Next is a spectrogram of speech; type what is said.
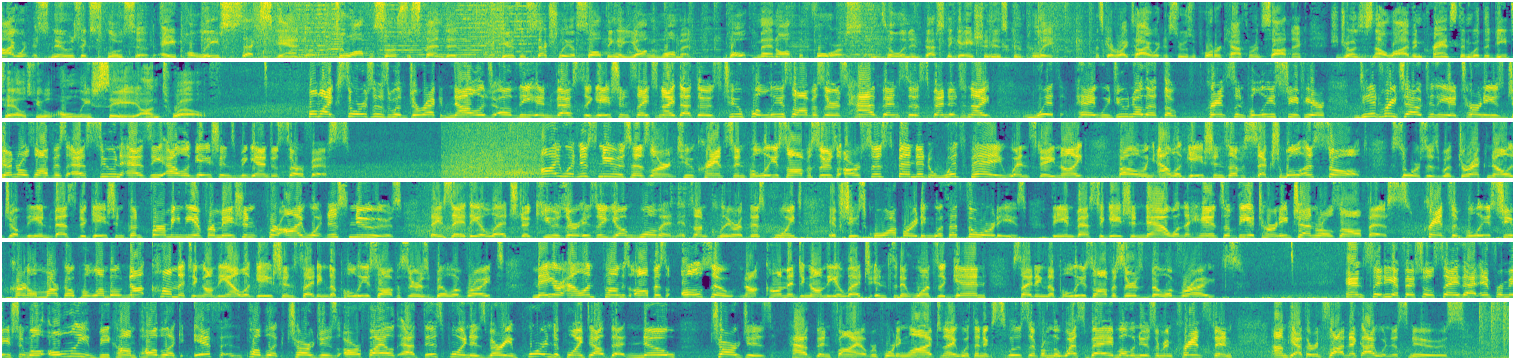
Eyewitness News exclusive. A police sex scandal. Two officers suspended, accused of sexually assaulting a young woman. Both men off the force until an investigation is complete. Let's get right to Eyewitness News reporter Catherine Sotnick. She joins us now live in Cranston with the details you'll only see on 12. Well, Mike, sources with direct knowledge of the investigation say tonight that those two police officers have been suspended tonight with pay. We do know that the Cranston police chief here did reach out to the attorney's general's office as soon as the allegations began to surface. Eyewitness News has learned two Cranston police officers are suspended with pay Wednesday night following allegations of sexual assault. Sources with direct knowledge of the investigation confirming the information for Eyewitness News. They say the alleged accuser is a young woman. It's unclear at this point if she's cooperating with authorities. The investigation now in the hands of the Attorney General's office. Cranston Police Chief Colonel Marco Palombo not commenting on the allegation, citing the police officer's Bill of Rights. Mayor Allan Fung's office also not commenting on the alleged incident once again, citing the police officer's Bill of Rights. And city officials say that information will only become public if public charges are filed. At this point, it is very important to point out that no charges have been filed. Reporting live tonight with an exclusive from the West Bay Mobile Newsroom in Cranston, I'm Catherine Sotnick, Eyewitness News.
